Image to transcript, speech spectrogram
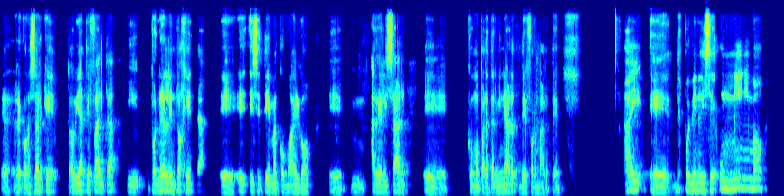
eh, reconocer que todavía te falta y ponerle en tu agenda e-, ese tema como algo a realizar como para terminar de formarte hay, eh, después viene, dice, un mínimo,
